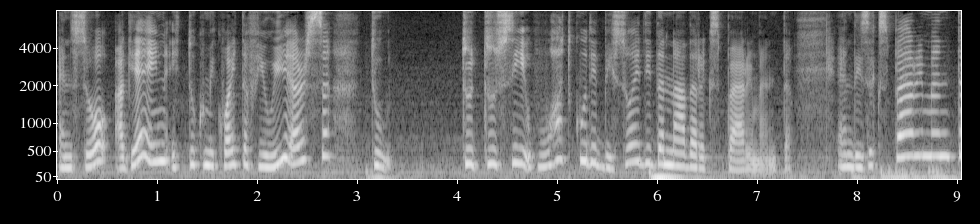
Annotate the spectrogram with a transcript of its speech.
And so again, it took me quite a few years to to, to see what could it be. So I did another experiment. And this experiment,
